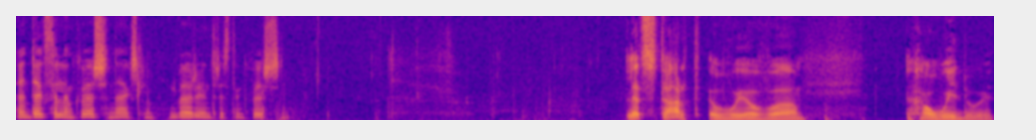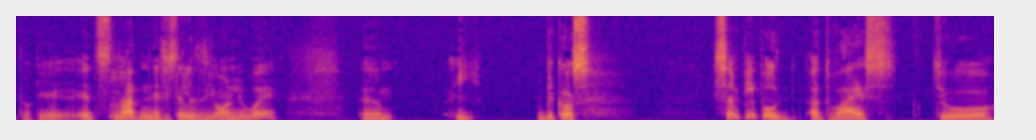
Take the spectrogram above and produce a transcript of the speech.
And excellent question, actually. Very interesting question. Let's start with uh, how we do it. Okay, it's Mm. not necessarily the only way, um, because some people advise to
